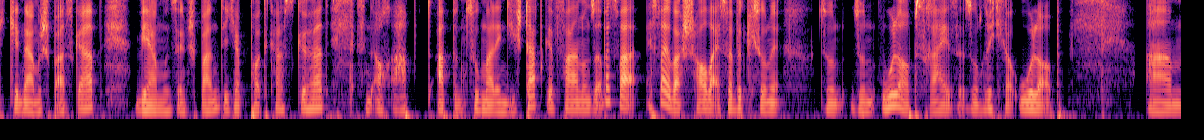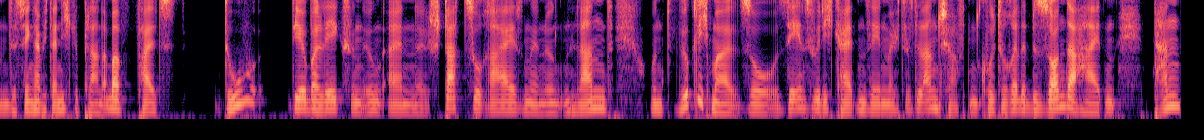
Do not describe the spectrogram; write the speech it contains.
die Kinder haben Spaß gehabt, wir haben uns entspannt, ich habe Podcast gehört, sind auch ab, ab und zu mal in die Stadt gefahren und so, aber es war, es war überschaubar, es war wirklich so eine, so, so eine Urlaubsreise, so ein richtiger Urlaub. Ähm, deswegen habe ich da nicht geplant. Aber falls du dir überlegst, in irgendeine Stadt zu reisen, in irgendein Land und wirklich mal so Sehenswürdigkeiten sehen möchtest, Landschaften, kulturelle Besonderheiten, dann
